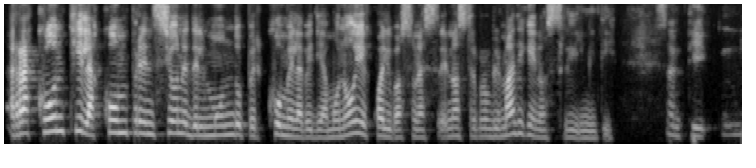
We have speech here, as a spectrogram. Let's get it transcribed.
racconti la comprensione del mondo per come la vediamo noi e quali possono essere le nostre problematiche e i nostri limiti. Senti, mhmm,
